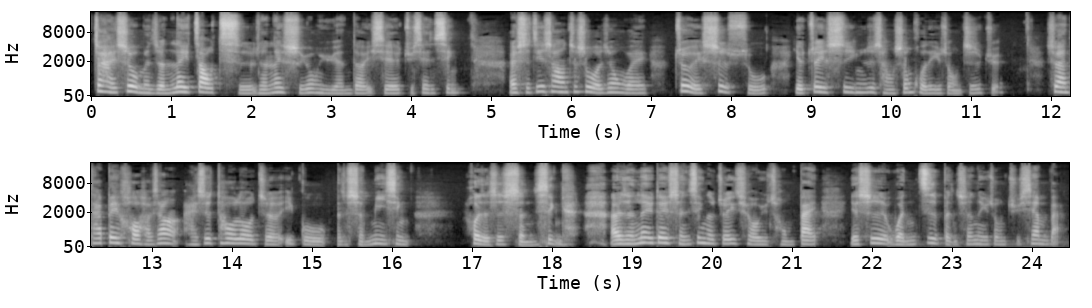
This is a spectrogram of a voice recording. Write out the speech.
这还是我们人类造词、人类使用语言的一些局限性，而实际上，这是我认为。最为世俗，也最适应日常生活的一种知觉，虽然它背后好像还是透露着一股很神秘性，或者是神性，而人类对神性的追求与崇拜，也是文字本身的一种局限吧。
